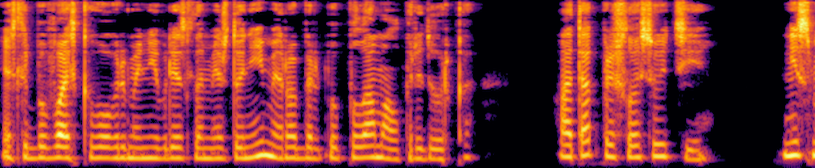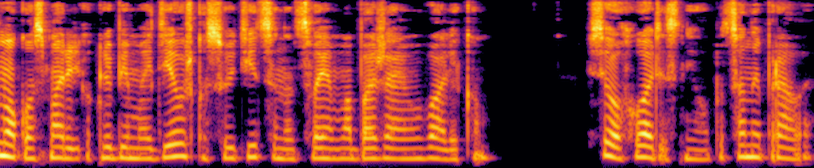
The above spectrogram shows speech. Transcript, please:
Если бы Васька вовремя не влезла между ними, Роберт бы поломал придурка. А так пришлось уйти. Не смог он смотреть, как любимая девушка суетится над своим обожаемым валиком. Все, хватит с него, пацаны правы.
